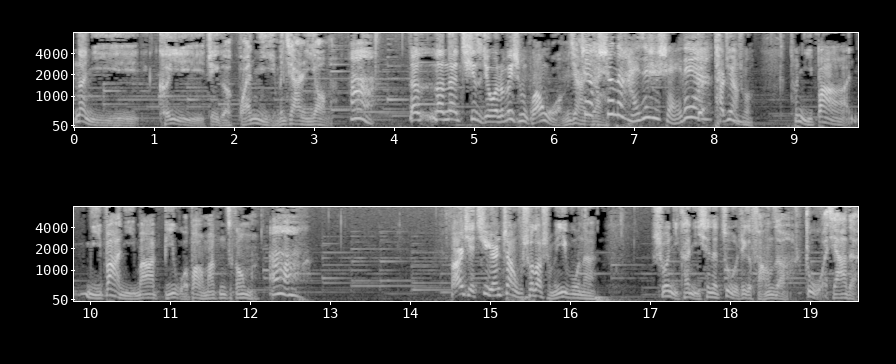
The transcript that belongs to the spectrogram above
那你可以这个管你们家人要吗？啊，那那那妻子就问了，为什么管我们家人要这个？生的孩子是谁的呀？他这样说，他说你爸、你爸、你妈比我爸我妈工资高吗？啊，而且，既然丈夫说到什么地步呢？说你看你现在住的这个房子啊，住我家的，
